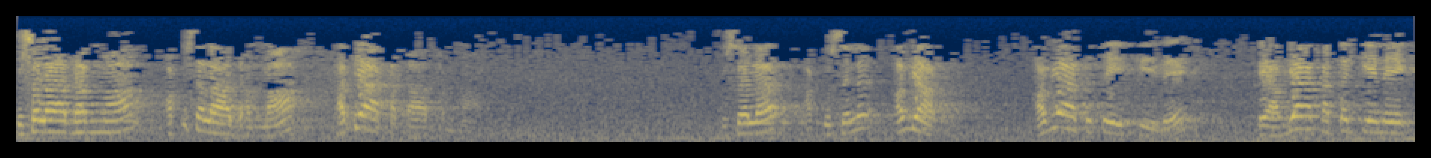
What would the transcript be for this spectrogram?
කුසල ධම්මා අකුසල ධම්මා අභ්‍යාකතා ධම්මා. කුසල අකුසල අභ්‍යාක අව්‍යාකතේ කියවේ ඒ අව්‍යාකත කියන එක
